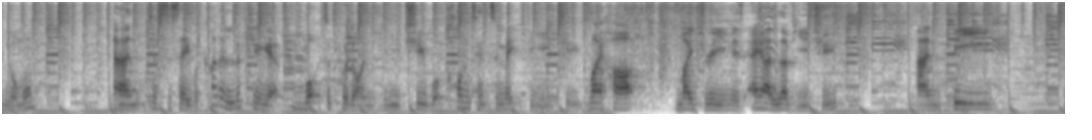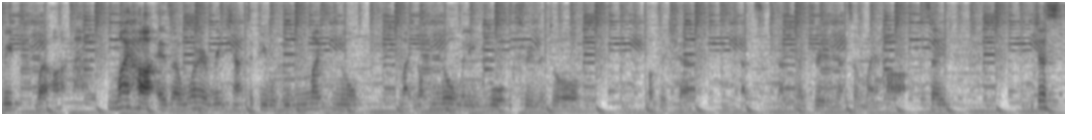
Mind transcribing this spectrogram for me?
normal. And just to say, we're kind of looking at what to put on YouTube, what content to make for YouTube. My heart, my dream is A, I love YouTube, and B, we, well, my heart is I want to reach out to people who might not, might not normally walk through the door of the church. That's, that's my dream, that's on my heart. So just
